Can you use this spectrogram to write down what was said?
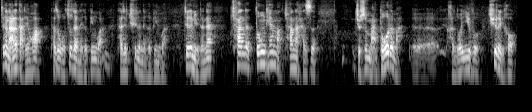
这个男的打电话，他说我住在哪个宾馆，他就去了哪个宾馆，这个女的呢，穿的冬天嘛，穿的还是就是蛮多的嘛，呃，很多衣服。去了以后，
